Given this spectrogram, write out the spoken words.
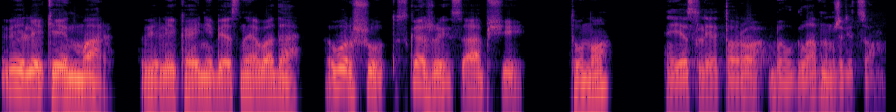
«Великий Инмар, Великая Небесная Вода, Воршут, скажи, сообщи». Туно? Если Торо был главным жрецом,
